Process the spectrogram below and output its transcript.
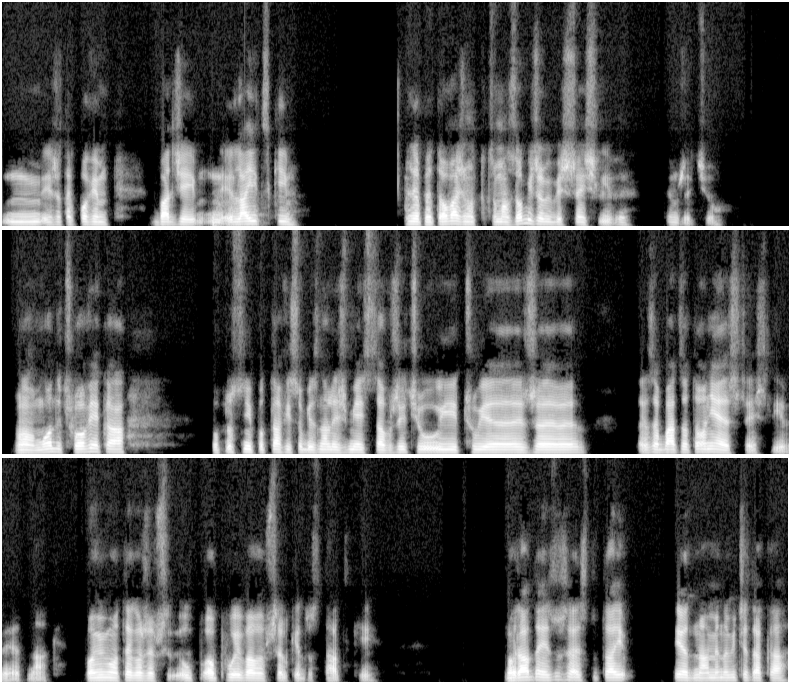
yy, że tak powiem, bardziej laicki interpretować, no to co mam zrobić, żeby być szczęśliwy w tym życiu? No, młody człowiek, a po prostu nie potrafi sobie znaleźć miejsca w życiu i czuje, że tak za bardzo to nie jest szczęśliwy jednak. Pomimo tego, że opływa we wszelkie dostatki. No rada Jezusa jest tutaj jedna, mianowicie taka.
